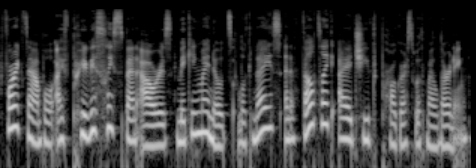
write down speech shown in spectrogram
For example, I've previously spent hours making my notes look nice and it felt like I achieved progress with my learning.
